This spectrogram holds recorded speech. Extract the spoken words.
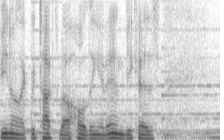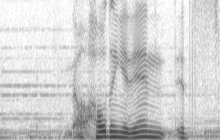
you know like we talked about holding it in because holding it in it's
